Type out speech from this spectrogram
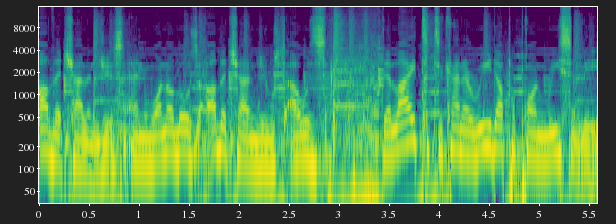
other challenges. And one of those other challenges which I was delighted to kind of read up upon recently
